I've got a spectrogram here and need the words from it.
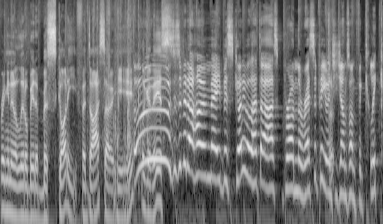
bringing in a little bit of biscotti for Dyso here. Look at Ooh, this. Just a bit of homemade biscotti. We'll have to ask Bron the recipe when she jumps on for Click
